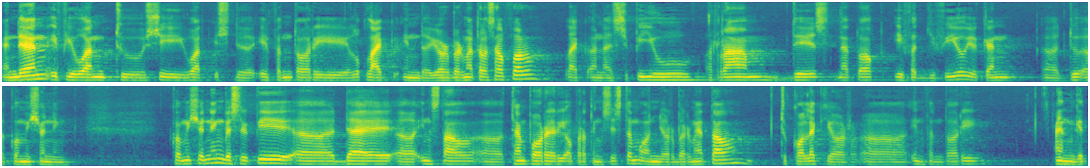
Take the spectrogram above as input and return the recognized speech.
And then if you want to see what is the inventory look like in the your bare metal server, like on a CPU, RAM, disk, network, even GPU, you can uh, do a commissioning. Commissioning basically uh, they uh, install a temporary operating system on your bare metal to collect your uh, inventory and get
